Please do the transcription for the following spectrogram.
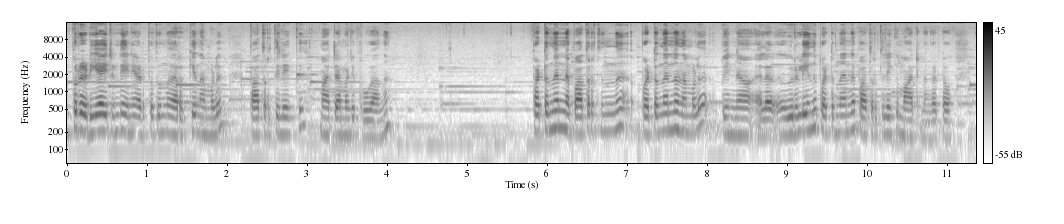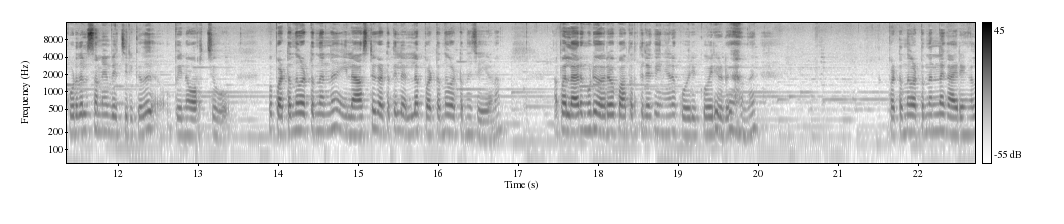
ഇപ്പോൾ റെഡി ആയിട്ടുണ്ട്. ഇനി അടുപ്പത്തുനിന്ന് ഇറക്കി നമ്മൾ പാത്രത്തിലേക്ക് മാറ്റാൻ വേണ്ടി പോകാമെന്ന് പെട്ടെന്ന് തന്നെ പാത്രത്തിൽ നിന്ന് പെട്ടെന്ന് തന്നെ നമ്മൾ പിന്നെ അല്ല ഉരുളിയിൽ നിന്ന് പെട്ടെന്ന് തന്നെ പാത്രത്തിലേക്ക് മാറ്റണം കേട്ടോ. കൂടുതൽ സമയം വെച്ചിരിക്കുന്നത് പിന്നെ ഉറച്ചു പോകും. അപ്പോൾ പെട്ടെന്ന് പെട്ടെന്ന് തന്നെ ഈ ലാസ്റ്റ് ഘട്ടത്തിൽ എല്ലാം പെട്ടെന്ന് പെട്ടെന്ന് ചെയ്യണം. അപ്പോൾ എല്ലാവരും കൂടി ഓരോ പാത്രത്തിലേക്ക് ഇങ്ങനെ കോരി കോരി ഇടുകയാണ്. പെട്ടെന്ന് പെട്ടെന്ന് തന്നെ കാര്യങ്ങൾ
